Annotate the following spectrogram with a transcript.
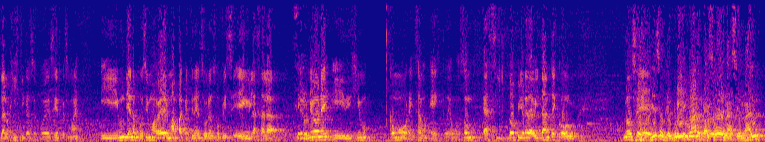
la logística se puede decir que se maneja. Y un día nos pusimos a ver el mapa que tiene el seguro en su en la sala Sí. de reuniones y dijimos, ¿cómo organizamos esto? Digamos, son casi dos millones de habitantes con, no sé, Y eso que el proyecto pasó de nacional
